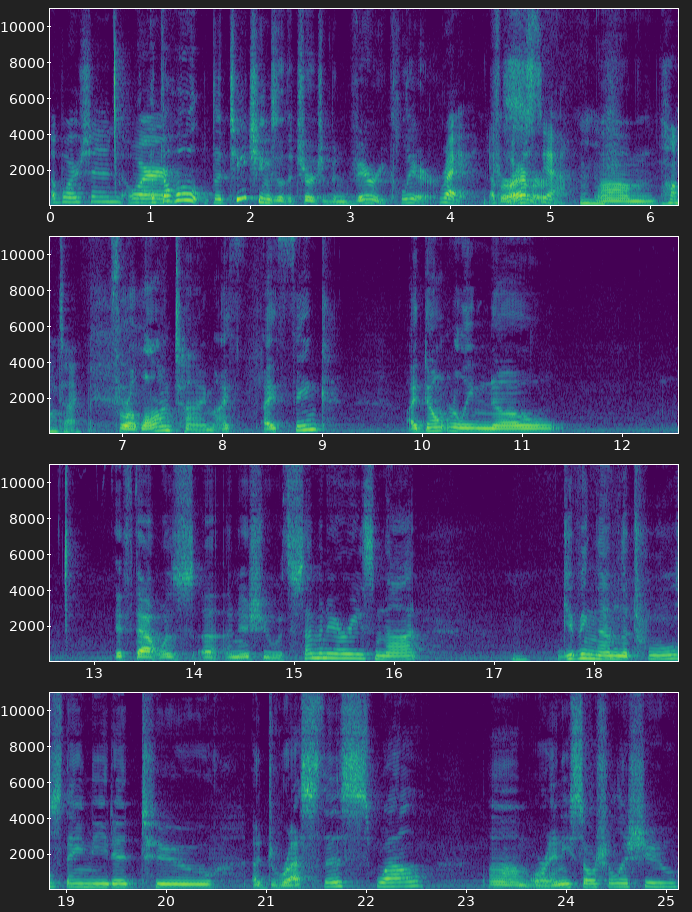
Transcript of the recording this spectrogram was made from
abortion, or the whole the teachings of the church have been very clear right? Of Forever. course, yeah. Mm-hmm. um, Long time. for a long time i i think i don't really know if that was a, an issue with seminaries not giving them the tools they needed to address this well um, or any social issue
